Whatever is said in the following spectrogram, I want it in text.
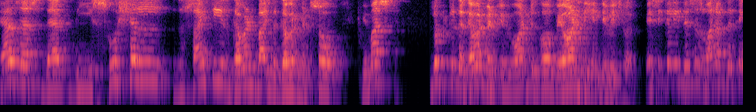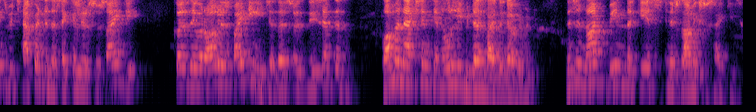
tells us that the social society is governed by the government. So we must look to the government if we want to go beyond the individual. Basically, this is one of the things which happened in a secular society because they were always fighting each other. So they said that common action can only be done by the government. This has not been the case in Islamic societies.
